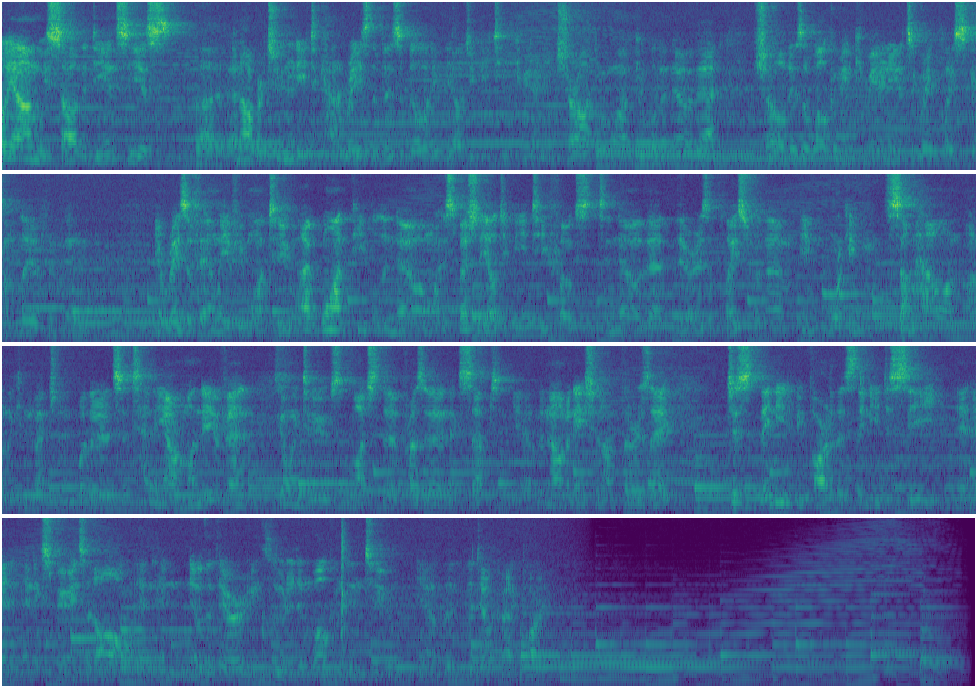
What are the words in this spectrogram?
early on we saw the DNC as uh, an opportunity to kind of raise the visibility of the LGBT community in Charlotte. We want people to know that Charlotte is a welcoming community and it's a great place to come live and, and you know, raise a family if you want to. I want people to know, especially LGBT folks, to know that there is a place for them in working somehow on, on the whether attending our Monday event, going to watch the president accept you know, the nomination on Thursday. Just they need to be part of this. They need to see and, and experience it all and, and know that they're included and welcomed into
